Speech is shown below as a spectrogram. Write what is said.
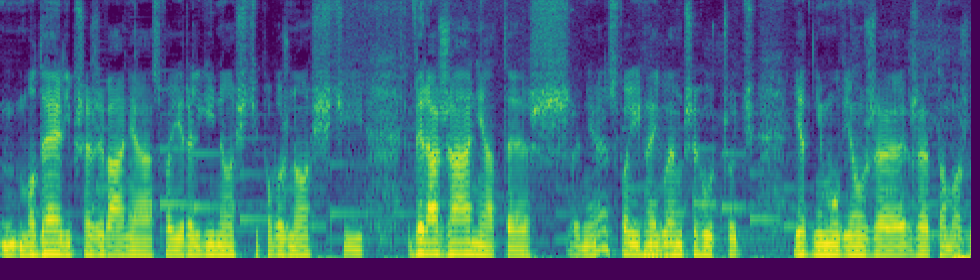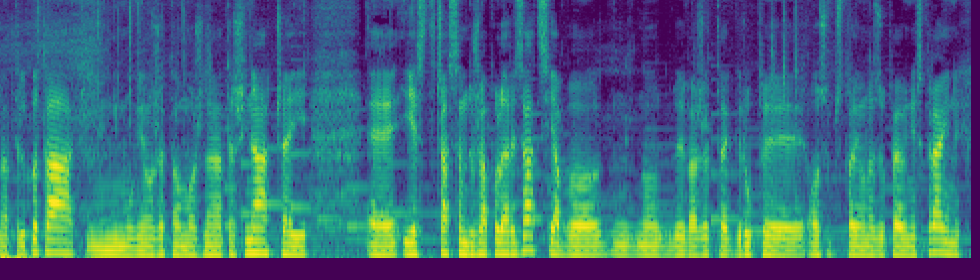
modeli przeżywania swojej religijności, pobożności, wyrażania też nie, swoich najgłębszych uczuć. Jedni mówią, że, że to można tylko tak, inni mówią, że to można też inaczej. E, jest czasem duża polaryzacja, bo no, bywa, że te grupy osób stoją na zupełnie skrajnych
